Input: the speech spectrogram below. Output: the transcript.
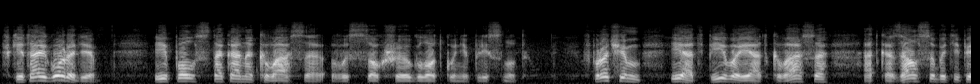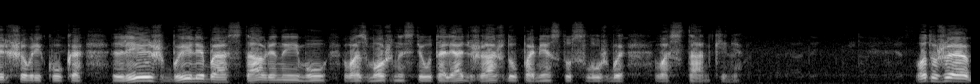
В Китай-городе и полстакана кваса в иссохшую глотку не плеснут. Впрочем, и от пива, и от кваса отказался бы теперь Шаврикука, лишь были бы оставлены ему возможности утолять жажду по месту службы в Останкине. Вот уже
